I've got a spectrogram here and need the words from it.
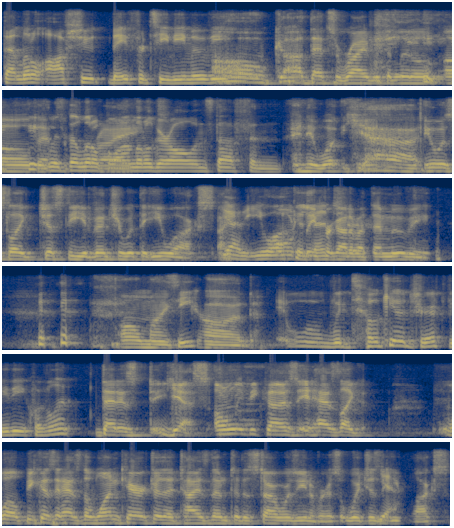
that little offshoot made for TV movie Oh God, that's right with the little oh that's with the little right. blonde little girl and stuff, and And it was yeah, it was like just the adventure with the Ewoks. Yeah, the Ewok totally forgot about that movie. oh my See? god. would Tokyo Drift be the equivalent? That is yes, only because it has like well, because it has the one character that ties them to the Star Wars universe, which is Yeah. the Ewoks.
